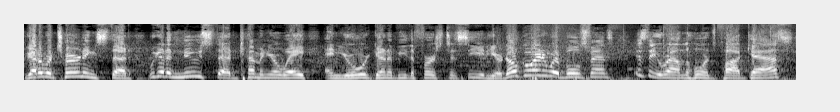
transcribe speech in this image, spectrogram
We got a returning stud, we got a new stud coming your way, and you're going to be the first to see it here. Don't go anywhere, Bulls fans. It's the Around the Horns podcast.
